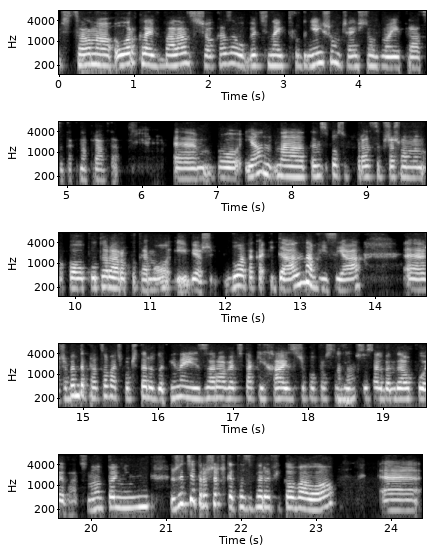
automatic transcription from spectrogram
Wiesz co, no, work-life balance się okazał być najtrudniejszą częścią w mojej pracy tak naprawdę. Bo ja na ten sposób pracy przeszłam około półtora roku temu i wiesz, była taka idealna wizja, że będę pracować po 4 godziny i zarabiać taki hajs, że po prostu w Mhm. luksusach będę opływać. No to życie troszeczkę to zweryfikowało, e,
